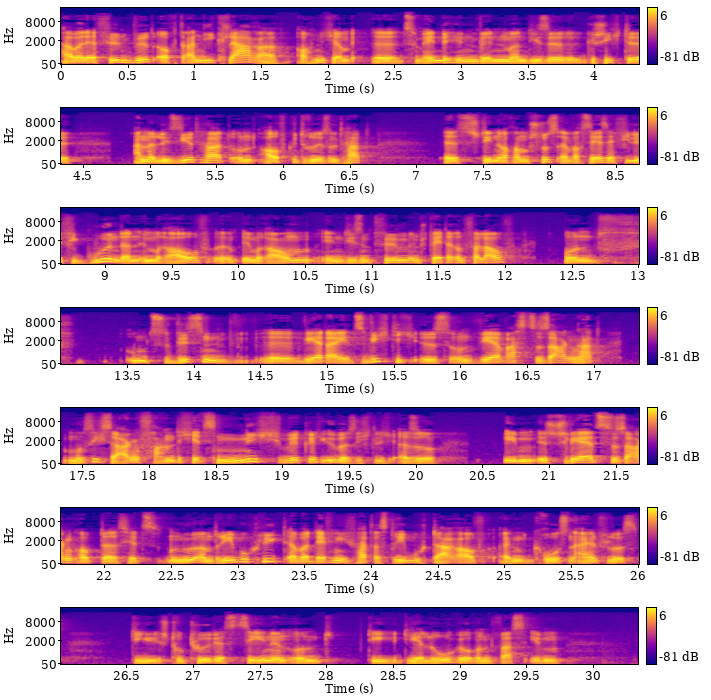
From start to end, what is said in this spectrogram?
Aber der Film wird auch da nie klarer, auch nicht am, äh, zum Ende hin, wenn man diese Geschichte analysiert hat und aufgedröselt hat. Es stehen auch am Schluss einfach sehr, sehr viele Figuren dann im, Rauf, äh, im Raum in diesem Film, im späteren Verlauf. Und um zu wissen, äh, wer da jetzt wichtig ist und wer was zu sagen hat, muss ich sagen, fand ich jetzt nicht wirklich übersichtlich. Also eben, ist schwer jetzt zu sagen, ob das jetzt nur am Drehbuch liegt, aber definitiv hat das Drehbuch darauf einen großen Einfluss, die Struktur der Szenen und die Dialoge und was eben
